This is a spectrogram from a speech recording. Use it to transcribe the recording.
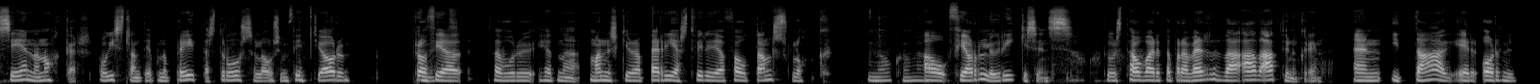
senan okkar á Íslandi er búin að breytast rosalega á sem 50 árum frá því að það voru hérna, manneskjur að berjast fyrir því að fá dansflokk Nákvæmlega. á fjárlög ríkisins. Þú veist, þá var þetta bara verða að atvinnugrein, en í dag er orðið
